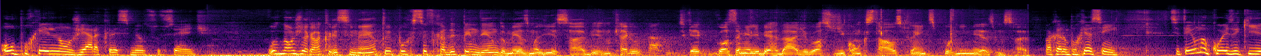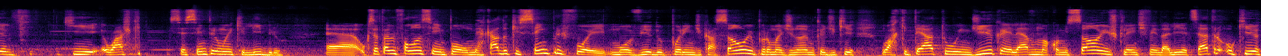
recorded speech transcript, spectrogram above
ou porque ele não gera crescimento suficiente? Por não gerar crescimento e por você ficar dependendo mesmo ali, sabe? não quero. Ah. Gosto da minha liberdade, eu gosto de conquistar os clientes por mim mesmo, sabe? Bacana, porque assim, se tem uma coisa que, que eu acho que ser sempre um equilíbrio é, o que você está me falando assim, pô, um mercado que sempre foi movido por indicação e por uma dinâmica de que o arquiteto indica e leva uma comissão e os clientes vêm dali, etc. O que,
